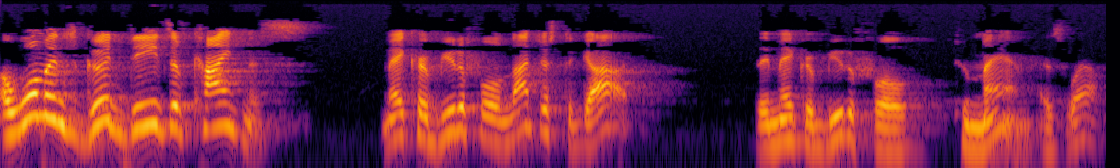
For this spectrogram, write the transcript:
A woman's good deeds of kindness make her beautiful not just to God, they make her beautiful to man as well.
